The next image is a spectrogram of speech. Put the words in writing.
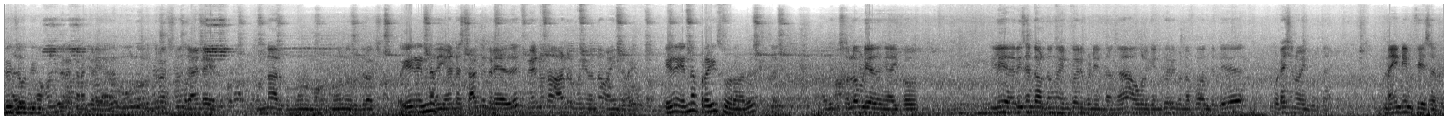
திருஜோதி. முகங்கிற கணக்கு கிடையாது. மூணு ருத்ராட்சம் ஜாயிண்ட் ஆகிருக்கும் ஒன்றா இருக்கும். மூணு முகம் மூணு ருத்ராட்சம். என்ன அது என்கிட்ட ஸ்டாக்கு கிடையாது. வேணும்னா ஆர்டர் பண்ணி வேணால் வாங்கி. தரேன் என்ன- என்ன ப்ரைஸ் வரும் அது? அதுக்கு சொல்ல முடியாதுங்க. இப்போ இல்லையே ரீசெண்டாக ஒருத்தவங்க என்கொயரி பண்ணியிருந்தாங்க. அவங்களுக்கு என்கொயரி பண்ணப்போ வந்துட்டு கொட்டேஷன் வாங்கி கொடுத்தேன். நைன்டீன் ஃபேஸ் அது.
